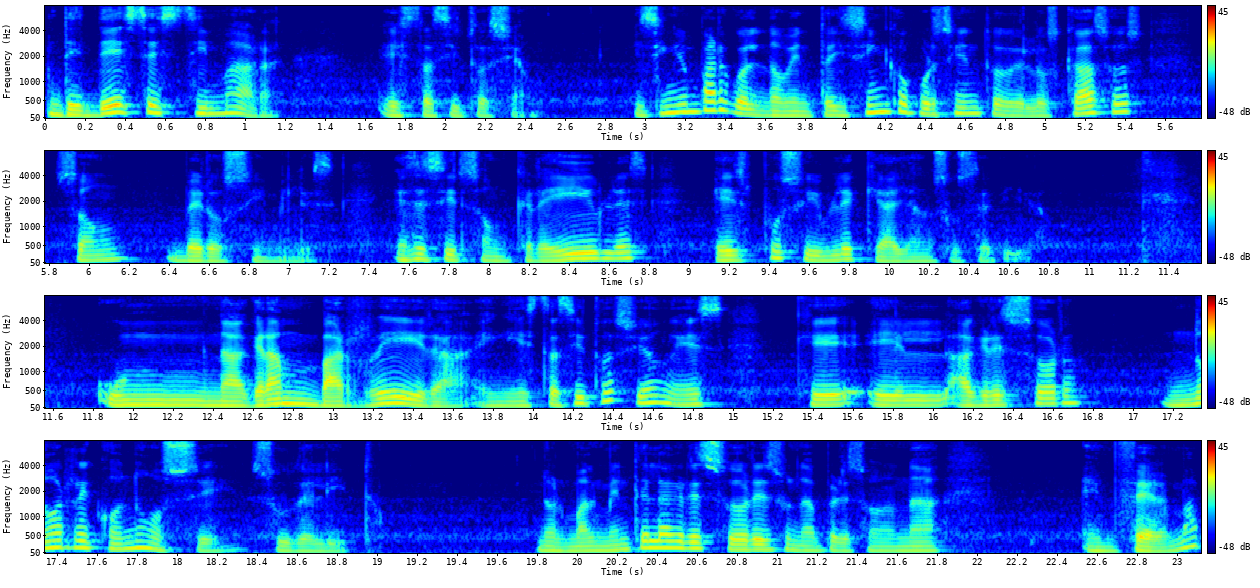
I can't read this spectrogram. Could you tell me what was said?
de desestimar esta situación. Y sin embargo, el 95% de los casos son verosímiles, es decir, son creíbles, es posible que hayan sucedido. Una gran barrera en esta situación es que el agresor no reconoce su delito. Normalmente el agresor es una persona enferma,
